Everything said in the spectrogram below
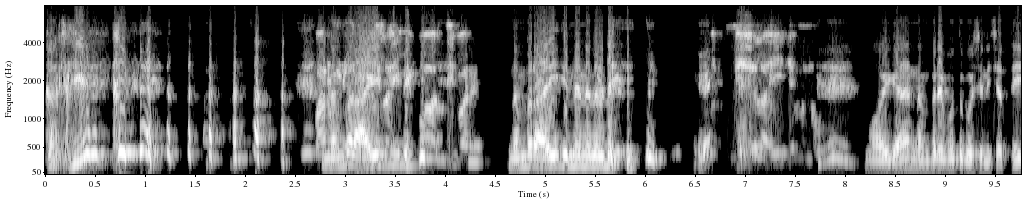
ਕੱਟ ਗਏ? ਨੰਬਰ ਮੇਲ ਕੀ ਨੇ? ਨੰਬਰ ਆਈ ਕਿੰਨੇ ਨੇ ਤੁਹਾਡੇ? ਮੇਲ ਆਈ ਜੀ ਮੈਨੂੰ। ਮੈਂ ਉਹੀ ਕਹਿ ਰਿਹਾ ਨੰਬਰੇ ਪੁੱਤ ਕੁਛ ਨਹੀਂ 36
